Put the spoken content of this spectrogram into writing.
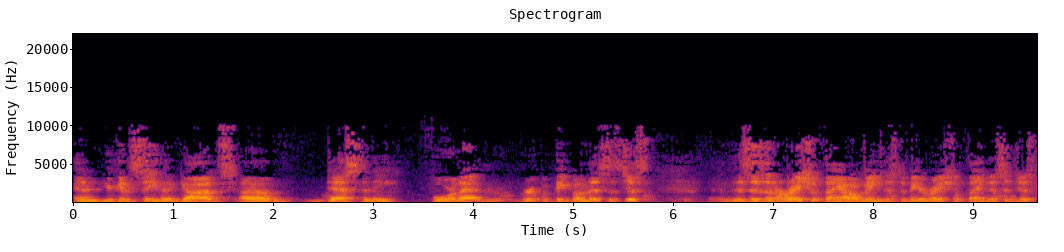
And you can see that God's um, destiny for that group of people, and this is just this isn't a racial thing. I don't mean this to be a racial thing. This is just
